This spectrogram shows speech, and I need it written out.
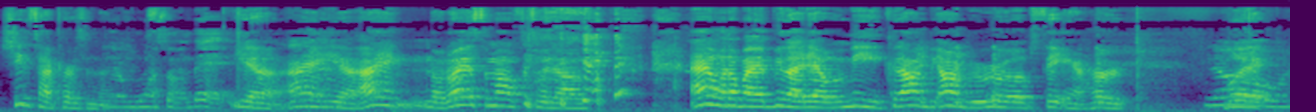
she the type of person. That, want something back yeah, I ain't. Uh-huh. Yeah, I ain't. No, don't ask them out for twenty dollars. I don't want nobody to be like that with me because I'll be, I'll be real upset and hurt. no But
